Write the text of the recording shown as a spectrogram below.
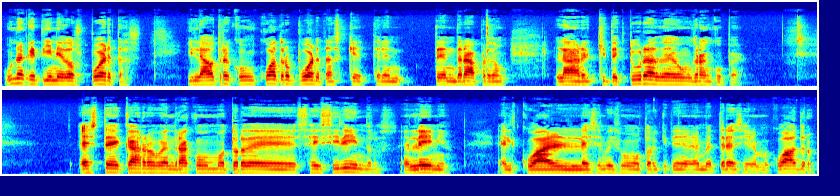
Una que tiene dos puertas y la otra con cuatro puertas que tendrá, perdón, la arquitectura de un gran coupé. Este carro vendrá con un motor de 6 cilindros en línea, el cual es el mismo motor que tiene el M3 y el M4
